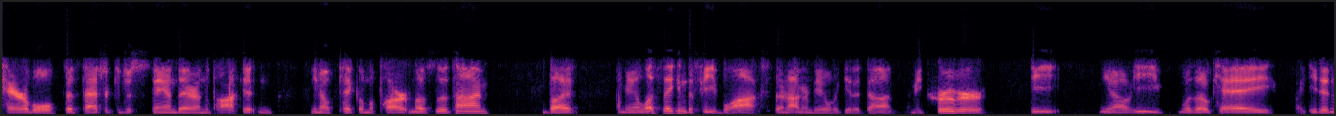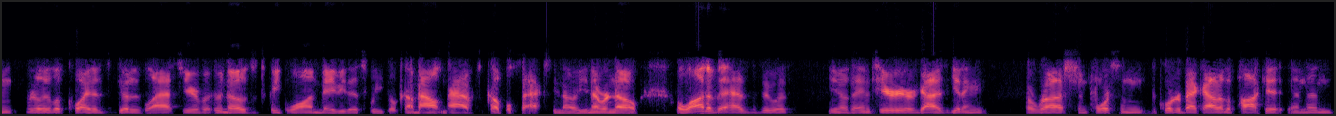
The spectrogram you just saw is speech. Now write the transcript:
terrible. Fitzpatrick could just stand there in the pocket and you know pick them apart most of the time. But I mean, unless they can defeat blocks, they're not going to be able to get it done. I mean, Kruger, he, you know, he was okay. Like he didn't really look quite as good as last year, but who knows? It's week one. Maybe this week he'll come out and have a couple sacks. You know, you never know. A lot of it has to do with you know the interior guys getting a rush and forcing the quarterback out of the pocket, and then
